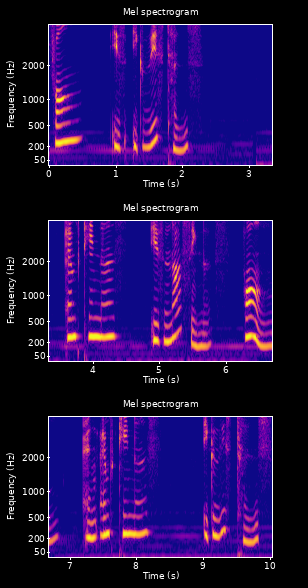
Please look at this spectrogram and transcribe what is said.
Form is existence. Emptiness is nothingness. Form and emptiness, existence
